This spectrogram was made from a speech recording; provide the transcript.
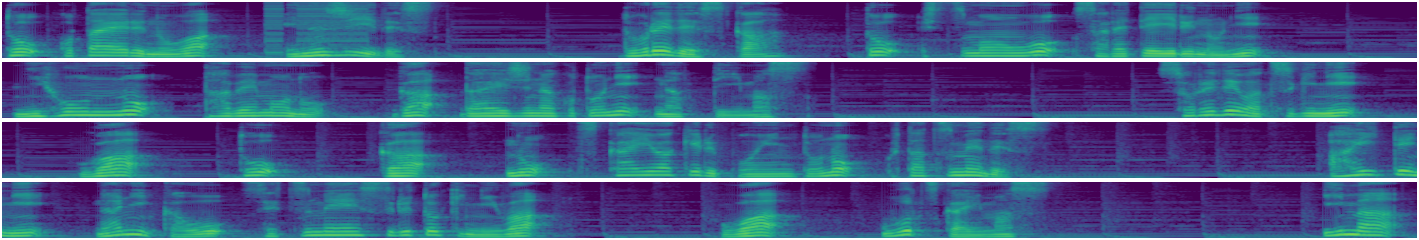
と答えるのは NG です。どれですか？と質問をされているのに、日本の食べ物が大事なことになっています。それでは次に、和とがの使い分けるポイントの二つ目です。相手に何かを説明するときには、はを使います。今、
